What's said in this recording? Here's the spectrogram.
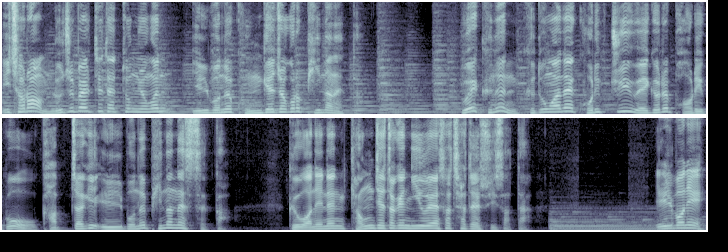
이처럼 루즈벨트 대통령은 일본을 공개적으로 비난했다. 왜 그는 그동안의 고립주의 외교를 버리고 갑자기 일본을 비난했을까? 그 원인은 경제적인 이유에서 찾을 수 있었다. 일본이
